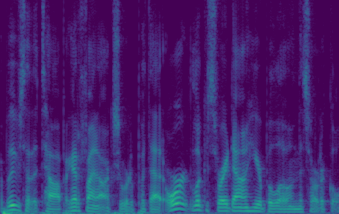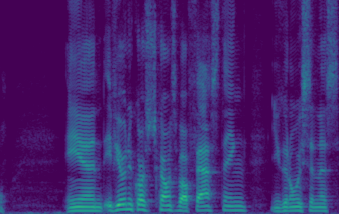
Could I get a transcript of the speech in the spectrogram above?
I believe it's at the top. I got to find out actually where to put that. Or look, it's right down here below in this article. And if you have any questions, comments about fasting, you can always send us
